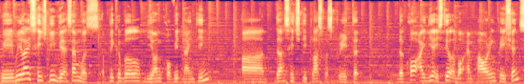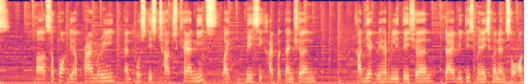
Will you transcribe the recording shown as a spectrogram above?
We realized HD-VSM was applicable beyond COVID-19, uh, thus HD Plus was created. The core idea is still about empowering patients uh, support their primary and post-discharge care needs like basic hypertension, cardiac rehabilitation, diabetes management, and so on.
